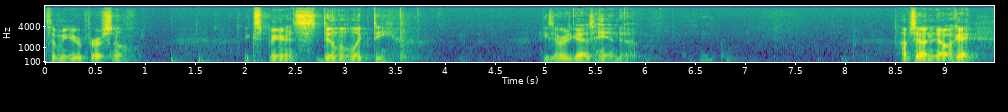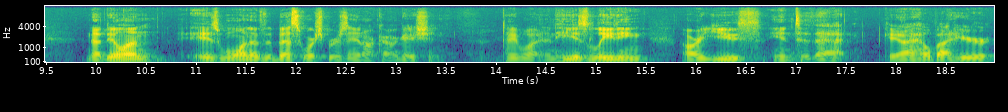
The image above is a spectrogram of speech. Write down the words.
some of your personal experience. Dylan Lichty, he's already got his hand up. I'm telling you, okay. Now, Dylan is one of the best worshipers in our congregation. Tell you what, and he is leading our youth into that. Okay, I help out here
